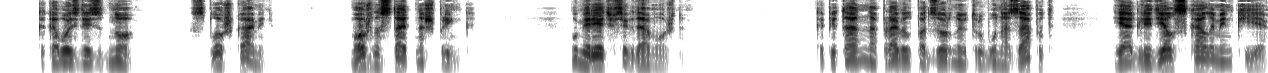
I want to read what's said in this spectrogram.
— Каково здесь дно? — Сплошь камень. Можно стать на шпринг? — Умереть всегда можно. — Капитан направил подзорную трубу на запад и оглядел скалы Менкье.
